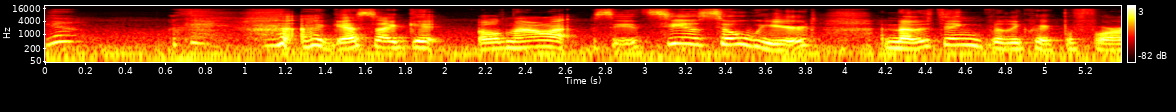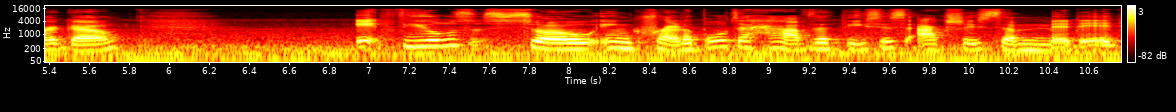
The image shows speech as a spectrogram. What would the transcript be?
yeah, okay. I guess I get, well now, see, it feels so weird. Another thing really quick before I go, it feels so incredible to have the thesis actually submitted,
